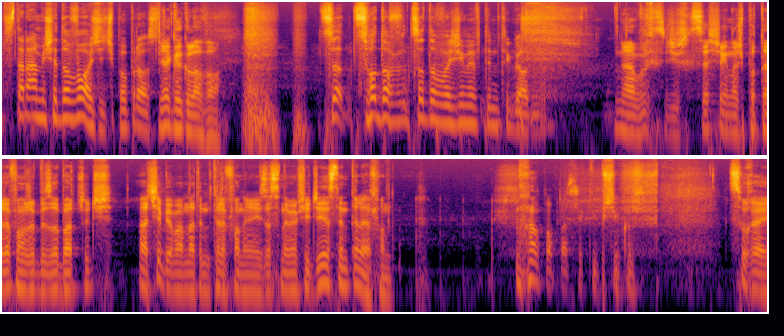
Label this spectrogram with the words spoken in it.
staramy się dowozić po prostu. Jak glowo. Co, co, do, co dowozimy w tym tygodniu? No, widzisz, chcesz sięgnąć po telefon, żeby zobaczyć, a ciebie mam na tym telefonie i zastanawiam się, gdzie jest ten telefon. No popatrz, jaki psikus. Słuchaj,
